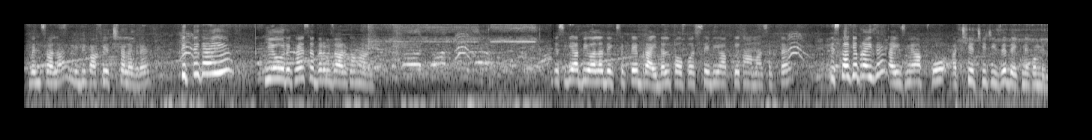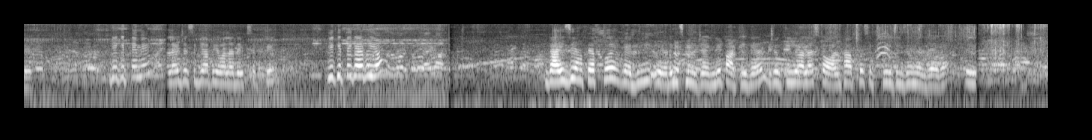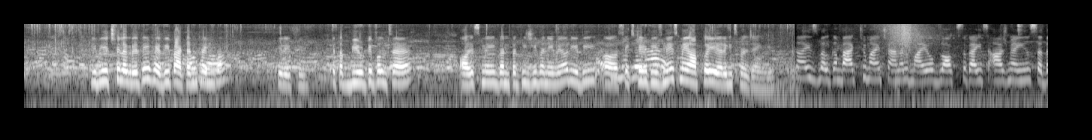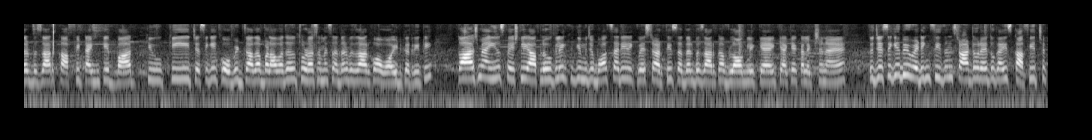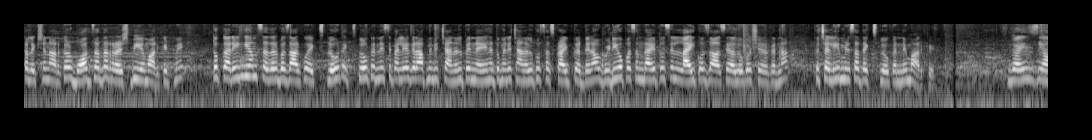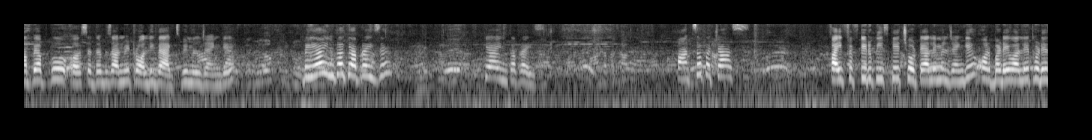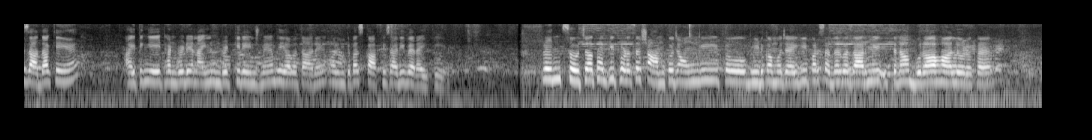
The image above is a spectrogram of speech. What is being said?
वाला ये भी काफ़ी अच्छा लग रहा है। कितने का है ये? ये हो रखा है सदर बाज़ार का हाल। जैसे कि आप ये वाला देख सकते हैं ब्राइडल पर्पज से भी आपके काम आ सकता है। इसका क्या प्राइस है? प्राइस में आपको अच्छी अच्छी चीज़ें देखने को मिले। ये कितने में? कलर जैसे कि आप ये वाला देख सकते हैं। ये कितने का है भैया? गाइस यहाँ पे आपको हैवी इयरिंग्स मिल जाएँगे पार्टी वेयर जो कि ये वाला स्टॉल था, आपको सिक्सटी रुपीज़ में मिल जाएगा। तो ये भी अच्छे लग रहे थे हैवी पैटर्न था इनका। ये देखिए कितना ब्यूटीफुल सा है। और इसमें गणपति जी बने हुए हैं और ये भी सिक्सटी रुपीज़ में इसमें आपको इयरिंग्स मिल जाएँगे। Guys welcome back to my channel mayo blogs तो गाइस आज मैं आई हूँ सदर बाज़ार काफ़ी टाइम के बाद, क्योंकि जैसे कि कोविड ज़्यादा बढ़ा हुआ था तो थोड़ा सा मैं सदर बाज़ार को अवॉइड कर रही थी। तो आज मैं आई हूँ स्पेशली आप लोगों के लिए, क्योंकि मुझे बहुत सारी रिक्वेस्ट आती थी, सदर बाज़ार का ब्लॉग लेके आए क्या क्या कलेक्शन आया है। तो जैसे कि अभी वेडिंग सीज़न स्टार्ट हो रहा है तो गाइज़ काफ़ी अच्छा कलेक्शन आ रखा है और बहुत ज़्यादा रश भी है मार्केट में। तो करेंगे हम सदर बाज़ार को एक्सप्लोर एक्सप्लोर करने से पहले अगर आप मेरे चैनल पर नए हैं तो मेरे चैनल को सब्सक्राइब कर देना वीडियो पसंद आए तो उसे लाइक और ज़्यादा से हलो को शेयर करना. तो चलिए मेरे साथ एक्सप्लोर करने मार्केट गाइज़ यहाँ पे आपको सदर बाज़ार में ट्रॉली बैग्स भी मिल जाएँगे. भैया, इनका क्या प्राइस है? क्या है इनका प्राइस पाँच सौ पचास। फाइव फिफ्टी रुपीज़ के छोटे वाले मिल जाएँगे और बड़े वाले थोड़े ज़्यादा के हैं। आई थिंक एट हंड्रेड या नाइन हंड्रेड की रेंज में है, भैया बता रहे हैं, और इनके पास काफ़ी सारी वैरायटी है। फ्रेंड सोचा था कि थोड़ा सा शाम को जाऊँगी तो भीड़ कम हो जाएगी, पर सदर बाज़ार में इतना बुरा हाल हो रखा है।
